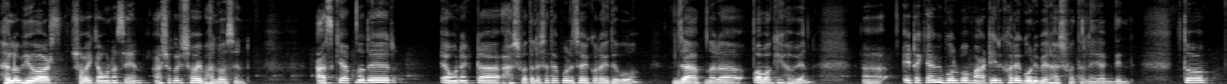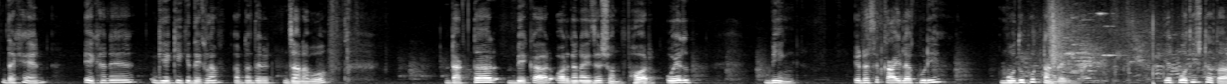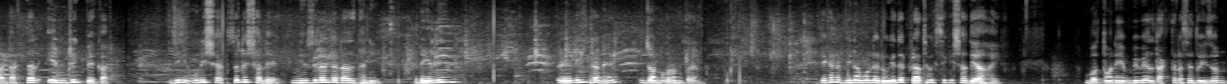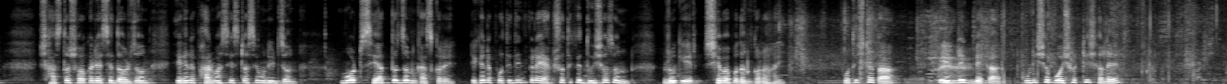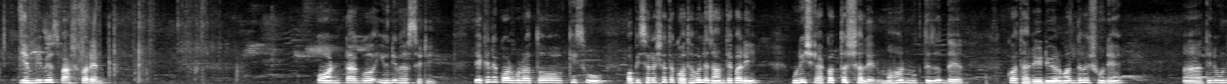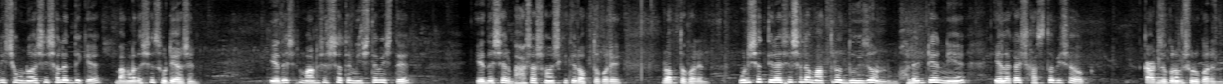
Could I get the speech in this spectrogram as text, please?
Hello viewers, সবাই কেমন আছেন? আশা করি সবাই ভালো আছেন। আজকে আপনাদের এমন একটা হাসপাতালের সাথে পরিচয় করাই দেব, যা আপনারা অবাকই হবেন। এটাকে আমি বলব মাটির ঘরে গরিবের হাসপাতালে একদিন। তো দেখেন, এখানে গিয়ে কি কি দেখলাম আপনাদের জানাব। ডাক্তার বেকার অর্গানাইজেশন ফর ওয়েল বিং এটা হচ্ছে কাইলাকুড়ি, মধুপুর, টাঙ্গাইল। এর প্রতিষ্ঠাতা ডাক্তার এন্ড্রিক বেকার, যিনি উনিশশো একচল্লিশ সালে নিউজিল্যান্ডের রাজধানী রেলিং রেলিংটনে জন্মগ্রহণ করেন। এখানে বিনামূল্যে রোগীদের প্রাথমিক চিকিৎসা দেওয়া হয়। বর্তমানে এমবিবিএস ডাক্তার আছে দুইজন, স্বাস্থ্য সহকারী আছে দশজন, এখানে ফার্মাসিস্ট আছে উনিশ জন, মোট ছিয়াত্তর জন কাজ করে। এখানে প্রতিদিন প্রায় একশো থেকে দুইশো জন রোগীর সেবা প্রদান করা হয়। প্রতিষ্ঠাতা এন্ড্রিক বেকার উনিশশো পঁয়ষট্টি সালে এমবিবিএস পাশ করেন অন্টাগো ইউনিভার্সিটি। এখানে কর্মরত কিছু অফিসারের সাথে কথা বলে জানতে পারি উনিশশো একাত্তর সালের মহান মুক্তিযুদ্ধের কথা রেডিওর মাধ্যমে শুনে তিনি উনিশশো উনআশি সালের দিকে বাংলাদেশে ছুটে আসেন। এদেশের মানুষের সাথে মিশতে মিশতে এদেশের ভাষা সংস্কৃতি রপ্ত করে, রপ্ত করেন। উনিশশো তিরাশি সালে মাত্র দুইজন ভলেন্টিয়ার নিয়ে এলাকায় স্বাস্থ্য বিষয়ক কার্যক্রম শুরু করেন।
